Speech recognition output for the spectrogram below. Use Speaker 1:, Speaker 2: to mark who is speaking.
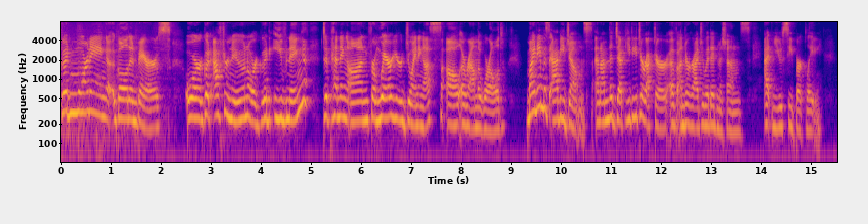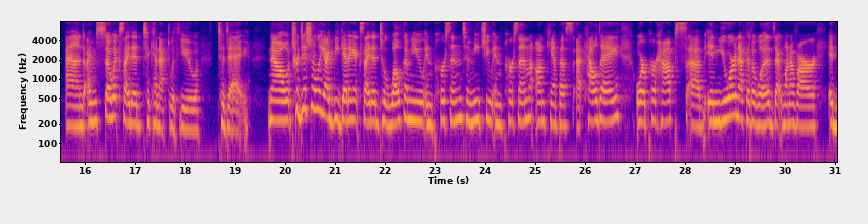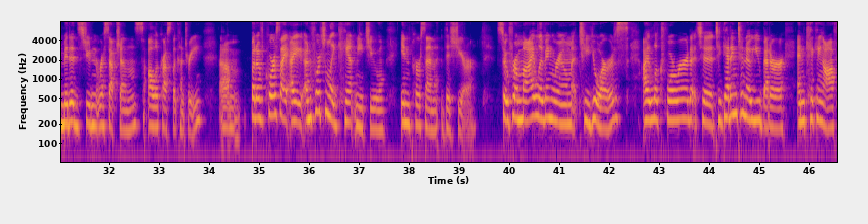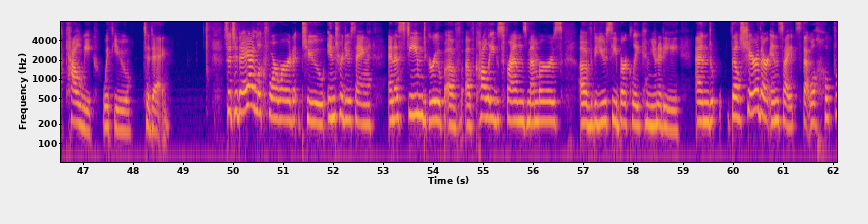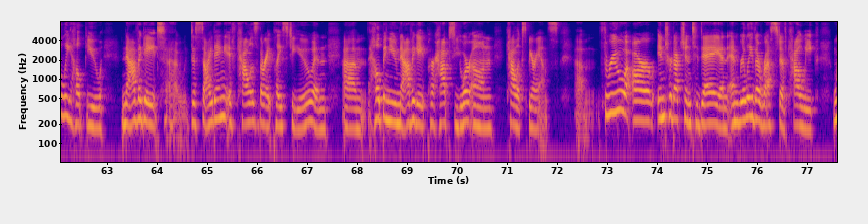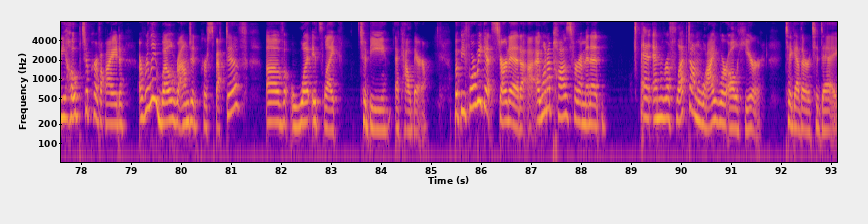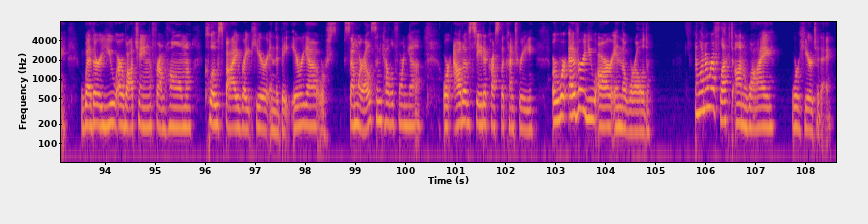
Speaker 1: Good morning, Golden Bears, or good afternoon, or good evening, depending on from where you're joining us all around the world. My name is Abby Jones, and I'm the Deputy Director of Undergraduate Admissions at UC Berkeley. And I'm so excited to connect with you today. Now, traditionally, I'd be getting excited to welcome you in person, to meet you in person on campus at Cal Day, or perhaps um, in your neck of the woods at one of our admitted student receptions all across the country. Um, but of course, I, I unfortunately can't meet you in person this year. So from my living room to yours, I look forward to, to getting to know you better and kicking off Cal Week with you today. So today I look forward to introducing an esteemed group of, of colleagues, friends, members of the UC Berkeley community, and they'll share their insights that will hopefully help you navigate uh, deciding if Cal is the right place to you and um, helping you navigate perhaps your own Cal experience. Um, through our introduction today and, and really the rest of Cal Week, we hope to provide a really well rounded perspective of what it's like to be a Cal Bear. But before we get started, I, I want to pause for a minute and, and reflect on why we're all here together today. Whether you are watching from home close by, right here in the Bay Area, or somewhere else in California, or out of state across the country, or wherever you are in the world, I want to reflect on why we're here today.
